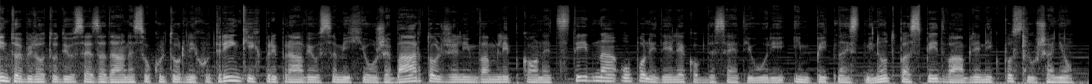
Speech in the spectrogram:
In to je bilo tudi vse za danes v kulturnih utrinkih. Pripravil sem jih Jože Bartol, želim vam lep konec tedna, v ponedeljek ob 10. uri in 15 minut pa spet vabljeni k poslušanju.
